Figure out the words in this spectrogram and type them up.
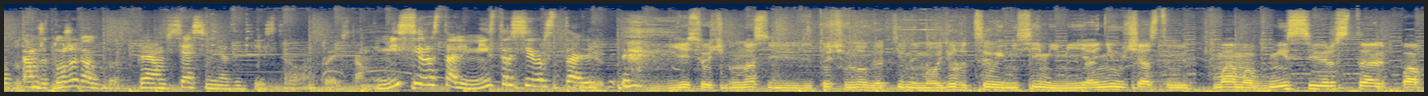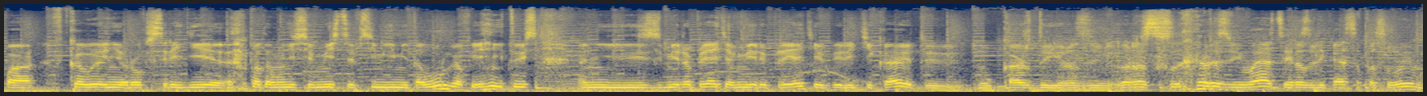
металлургов. Там же тоже как бы прям вся семья задействована. То есть там и мисс Северсталь, и мистер Северсталь. Есть очень, у нас есть очень много активной молодежи целыми семьями, и они участвуют. Мама в Мисс Северсталь, папа в КВН рок-среде, потом они все вместе в семье металлургов, и они, то есть, они из мероприятия в мероприятие перетекают, и ну, каждый разви- раз- развивается и развлекается по-своему.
